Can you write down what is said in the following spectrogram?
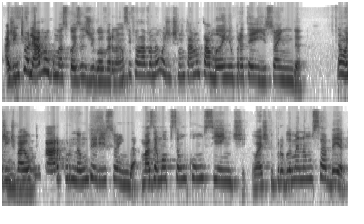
a gente olhava algumas coisas de governança e falava: não, a gente não está no tamanho para ter isso ainda. Não, a gente uhum. vai optar por não ter isso ainda. Mas é uma opção consciente. Eu acho que o problema é não saber.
